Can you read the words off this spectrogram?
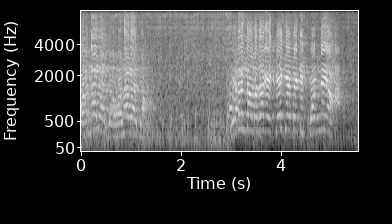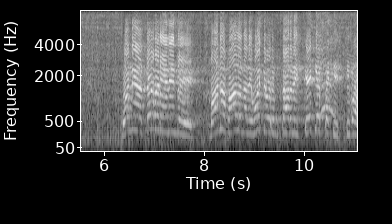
வண்ணராஜா வண்ணராஜா இரண்டாவதாக கேகேப்பட்டி பொன்னையா. பொன்னையா தேவரை இணைந்து மனபாலன் அதை ஓட்டி வரும் சாரதி கேகேப்பட்டி சிவா.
